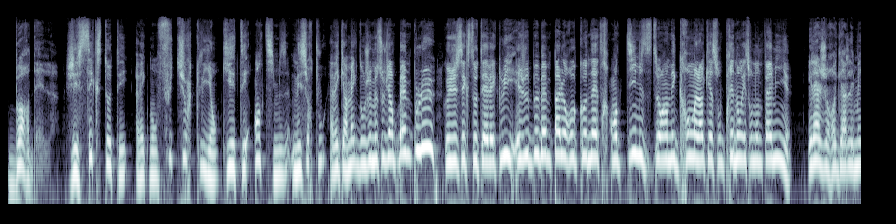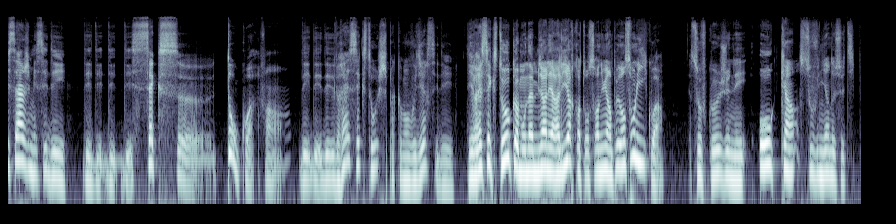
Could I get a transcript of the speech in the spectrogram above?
Bordel j'ai sextoté avec mon futur client qui était en Teams, mais surtout avec un mec dont je me souviens même plus que j'ai sextoté avec lui et je ne peux même pas le reconnaître en Teams sur un écran alors qu'il y a son prénom et son nom de famille. Et là, je regarde les messages, mais c'est des, des, des, des, des sextos, quoi. Enfin, des, des, des, vrais sextos, je sais pas comment vous dire, c'est des, des vrais sextos comme on aime bien les relire quand on s'ennuie un peu dans son lit, quoi. Sauf que je n'ai aucun souvenir de ce type.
